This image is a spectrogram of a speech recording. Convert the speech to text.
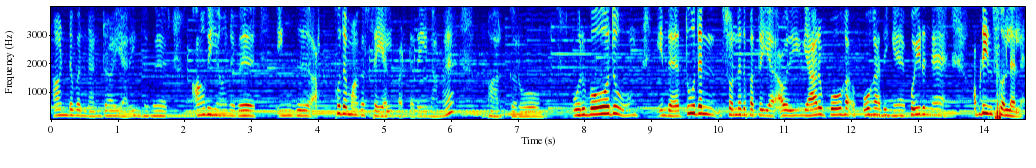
ஆண்டவர் நன்றாய் அறிந்தவர் ஆவியானவர் இங்கு அற்புதமாக செயல்பட்டதை நாம பார்க்கிறோம். ஒருபோதும் இந்த தூதன் சொன்னது பற்றி அவர் யாரும் போக போகாதீங்க போயிடுங்க அப்படின்னு சொல்லலை.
